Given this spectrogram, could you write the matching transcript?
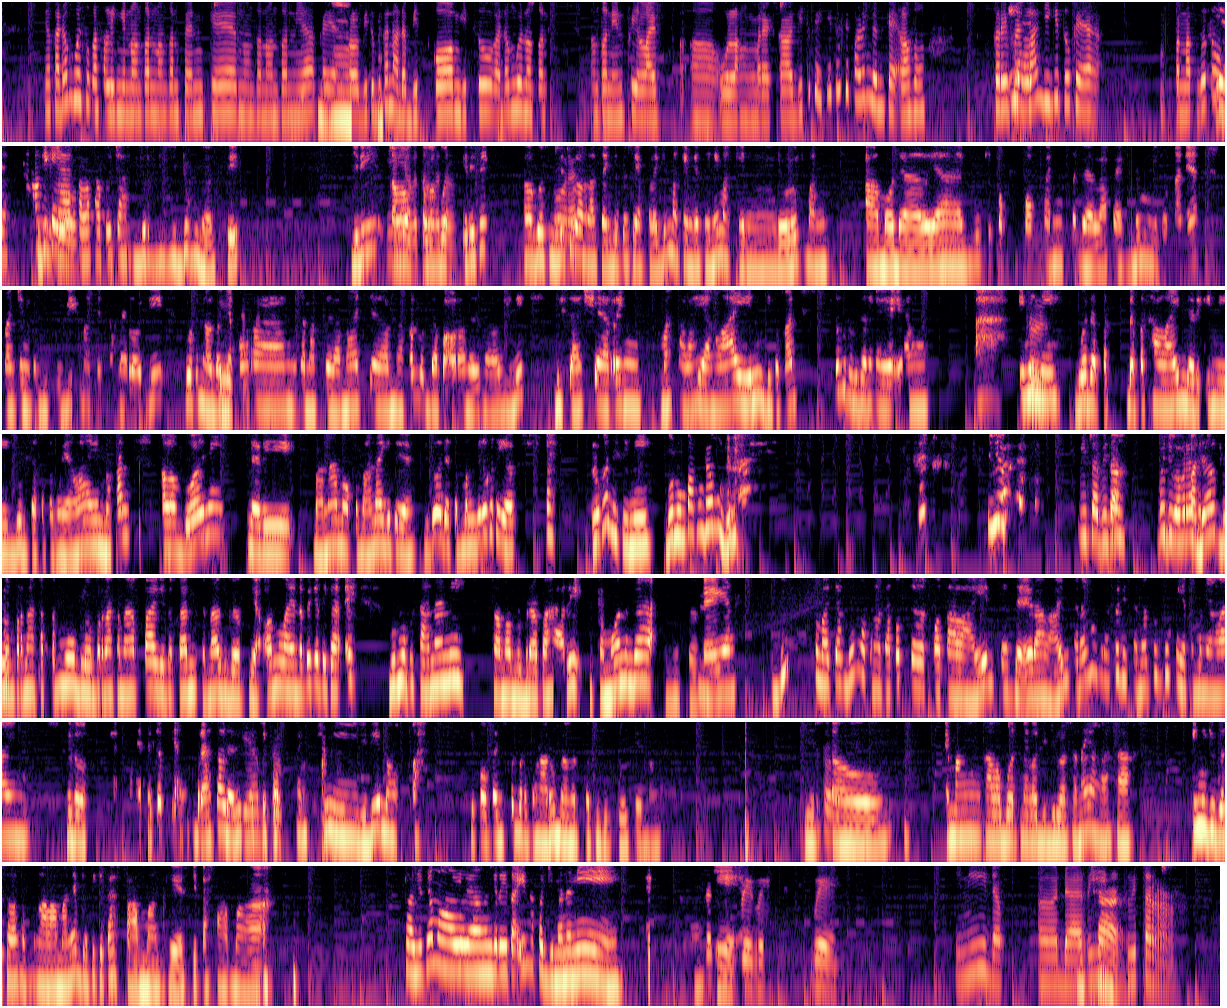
ya kadang gue suka selingin nonton nonton fancam nonton nonton ya kayak hmm. kalau gitu kan ada bitcom gitu kadang gue nonton nontonin free live uh, ulang mereka gitu kayak gitu sih paling dan kayak langsung ke refresh yeah. lagi gitu kayak penat gue tuh yeah. jadi gitu. kayak salah satu charger di hidup gak sih jadi kalau iya, kalau gue sendiri sih kalau gue sendiri juga ngerasa gitu sih. Apalagi makin ke sini makin dulu cuman uh, modal ya gitu K-pop pop fan segala fandom gitu kan ya. Makin ke B2B makin ke melodi gue kenal banyak yeah. orang kenal segala macam bahkan beberapa orang dari melodi ini bisa sharing masalah yang lain gitu kan. Itu benar-benar kayak yang ah ini hmm. nih gue dapat dapat hal lain dari ini gue bisa ketemu yang lain. Bahkan kalau gue nih dari mana mau ke mana gitu ya. Itu ada temen gitu ketika eh lu kan di sini gue numpang dong gitu. Iya. Bisa bisa. Nah, gue juga pernah padahal belum pernah ketemu belum pernah kenapa gitu kan. Kenal juga via online. Tapi ketika eh gue mau ke sana nih selama beberapa hari ketemuan enggak gitu. Hmm. kayak yang gue semacam gue gak pernah takut ke kota lain ke daerah lain karena gue merasa di sana tuh gue punya temen yang lain gitu deket yang berasal dari yeah, si K-pop fans ini. Jadi emang ah K-pop fans itu berpengaruh banget buat hidup gue sih emang. Gitu. Betul. emang kalau buat melodi di luar sana yang ngerasa ini juga salah satu pengalamannya berarti kita sama guys. Kita sama. Selanjutnya mau lo yang ceritain apa gimana nih? Yes. gue gue gue. Ini dap uh, dari. Twitter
